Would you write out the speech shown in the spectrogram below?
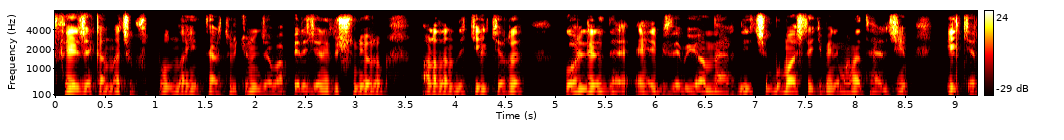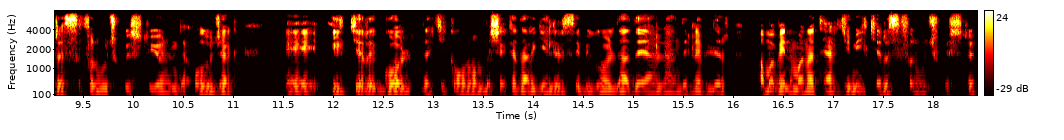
FCK'nın açık futboluna Inter Türk'ünün cevap vereceğini düşünüyorum. Aralarındaki ilk yarı golleri de e, bize bir yön verdiği için bu maçtaki benim ana tercihim ilk yarı 0.5 üstü yönünde olacak. E, ilk yarı gol dakika 10-15'e kadar gelirse bir gol daha değerlendirilebilir. Ama benim ana tercihim ilk yarı 0.5 üstü.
